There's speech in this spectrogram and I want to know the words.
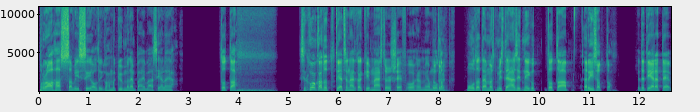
Prahassa vissiin, oltiinkohan me kymmenen päivää siellä ja tota, sitten kun on katsottu, tiedätkö, näitä kaikki Masterchef-ohjelmia ja muuta, Totta muuta tämmöistä, mistä tehdään sitten niinku tota, risotto. Ja te tiedätte,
